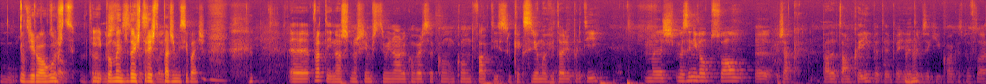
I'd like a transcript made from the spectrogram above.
o Eleger o Augusto o Dr. e Augusto pelo menos dois, três eleito. deputados municipais. Uh, pronto, e nós, nós queríamos terminar a conversa com, com de facto isso, o que é que seria uma vitória para ti, mas, mas a nível pessoal, uh, já que para adaptar um bocadinho, para, ter, para ainda Uhum. termos aqui qualquer coisa para falar,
